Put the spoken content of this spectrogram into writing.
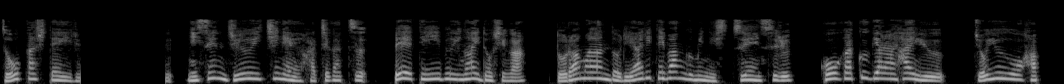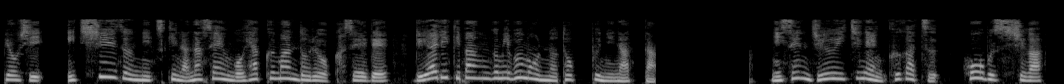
増加している。2011年8月、米 TV ガイド氏がドラマリアリティ番組に出演する高額ギャラ俳優、女優を発表し、1シーズンにつき7500万ドルを稼いで、リアリティ番組部門のトップになった。2011年9月、ホーブス氏が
